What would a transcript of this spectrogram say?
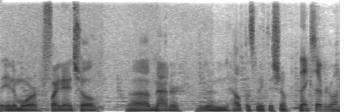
in a more financial uh, manner and help us make the show. Thanks, everyone.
